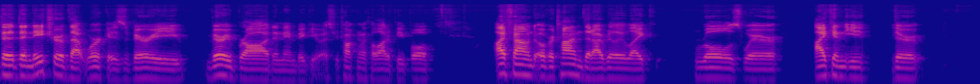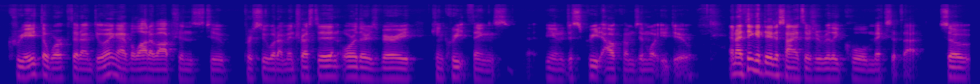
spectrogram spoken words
the the nature of that work is very very broad and ambiguous. You're talking with a lot of people. I found over time that I really like roles where I can either create the work that I'm doing. I have a lot of options to pursue what I'm interested in, or there's very concrete things, you know, discrete outcomes in what you do. And I think in data science, there's a really cool mix of that. So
